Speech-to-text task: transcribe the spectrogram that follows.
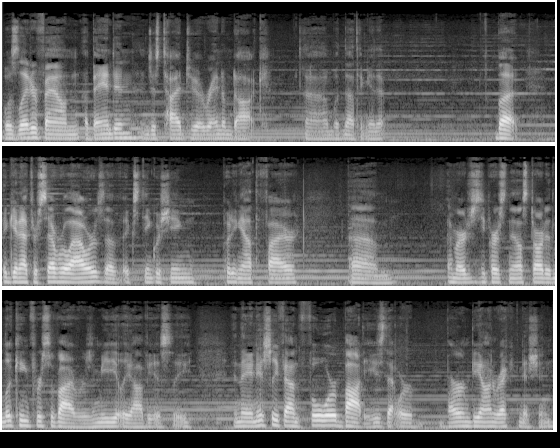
was later found abandoned and just tied to a random dock um, with nothing in it. But again, after several hours of extinguishing, putting out the fire, um, emergency personnel started looking for survivors immediately, obviously. And they initially found four bodies that were burned beyond recognition,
